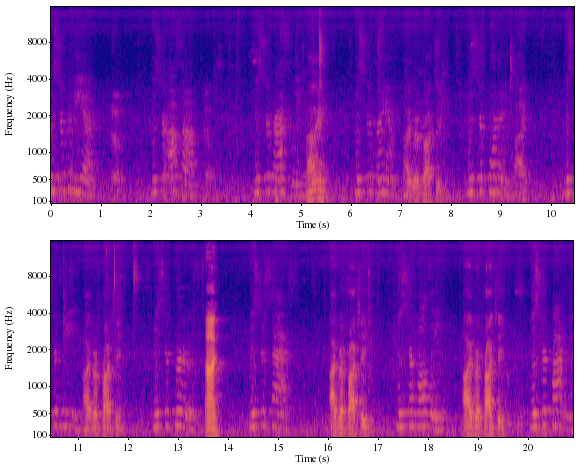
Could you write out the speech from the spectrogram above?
Mr. Padilla? No. Mr. Ossoff? No. Mr. Grassley? Aye. Mr. Graham? Aye by proxy. Mr. Cornyn? Aye. Mr. Lee? Aye by proxy. Mr. Cruz? Aye. Mr. Sasse? Aye by proxy. Mr. Hawley? Aye by proxy. Mr. Cotton?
